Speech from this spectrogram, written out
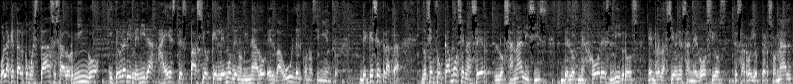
Hola, ¿qué tal? ¿Cómo estás? Soy Salvador Mingo y te doy la bienvenida a este espacio que le hemos denominado el baúl del conocimiento. ¿De qué se trata? Nos enfocamos en hacer los análisis de los mejores libros en relaciones a negocios, desarrollo personal,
